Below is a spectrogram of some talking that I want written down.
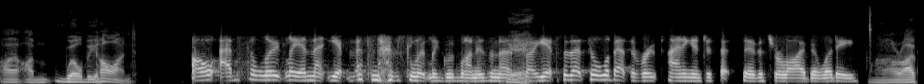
I, I'm well behind. Oh, absolutely, and that yep, that's an absolutely good one, isn't it? Yeah. So yep, so that's all about the route planning and just that service reliability. All right,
